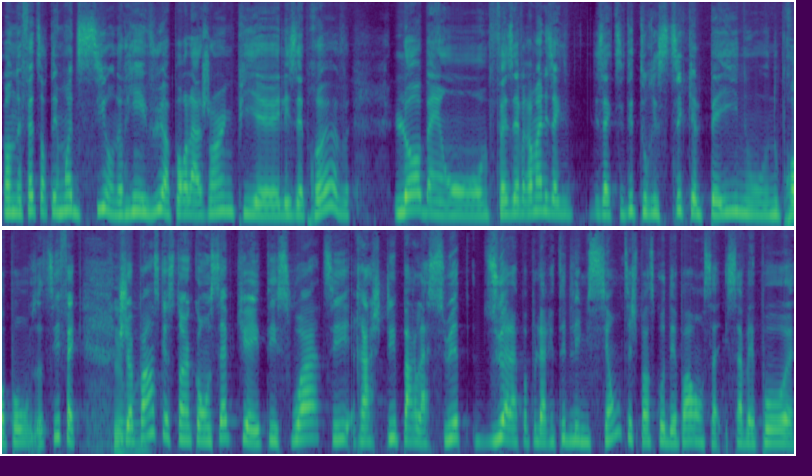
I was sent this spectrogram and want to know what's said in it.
quand on a fait Sortez-moi d'ici, on n'a rien vu à part la jungle puis euh, les épreuves. Là, ben, on faisait vraiment les, ac- les activités touristiques que le pays nous, nous propose. Fait que je ouais. pense que c'est un concept qui a été soit racheté par la suite dû à la popularité de l'émission. Je pense qu'au départ, on ne savait pas euh,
